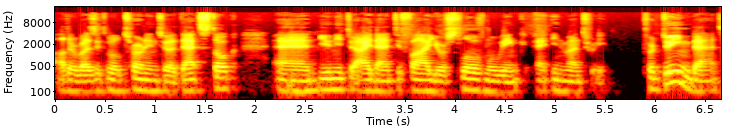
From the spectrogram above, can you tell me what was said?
Otherwise, it will turn into a dead stock. And mm-hmm. you need to identify your slow moving uh, inventory. For doing that,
